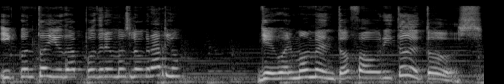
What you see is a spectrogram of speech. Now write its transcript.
y con tu ayuda podremos lograrlo. Llegó el momento favorito de todos.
